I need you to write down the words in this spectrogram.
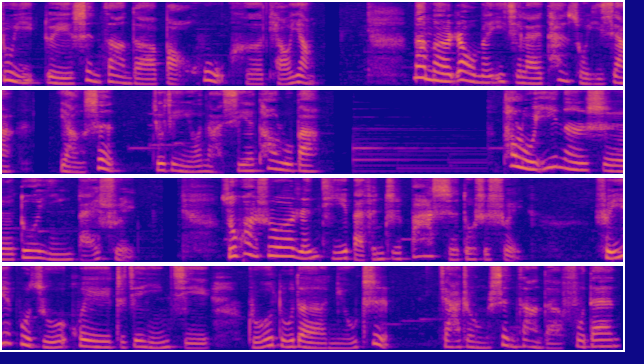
注意对肾脏的保护和调养。那么，让我们一起来探索一下养肾究竟有哪些套路吧。套路一呢是多饮白水。俗话说，人体百分之八十都是水，水液不足会直接引起浊毒的牛滞，加重肾脏的负担。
